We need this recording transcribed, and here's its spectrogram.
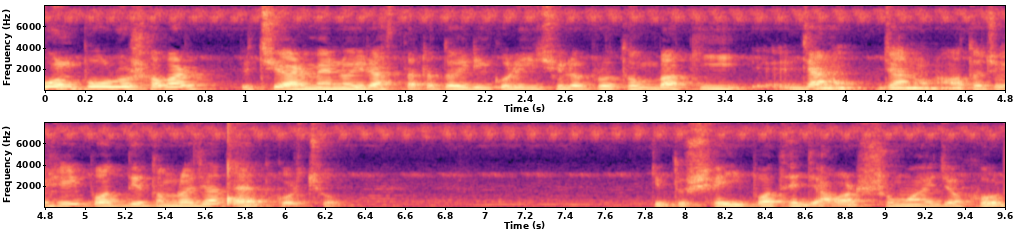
কোন পৌরসভার চেয়ারম্যান ওই রাস্তাটা তৈরি করিয়েছিল প্রথম বা কি, জানো? জানো না। অথচ সেই পথ দিয়ে তোমরা যাতায়াত করছ। কিন্তু সেই পথে যাওয়ার সময় যখন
